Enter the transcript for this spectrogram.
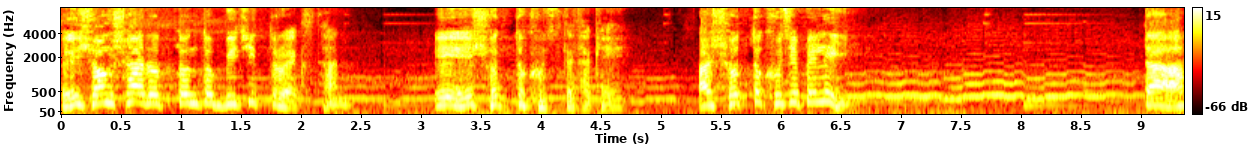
এই সংসার অত্যন্ত বিচিত্র এক স্থান। এ সত্য খুঁজতে থাকে। আর সত্য খুঁজে পেলেই তা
